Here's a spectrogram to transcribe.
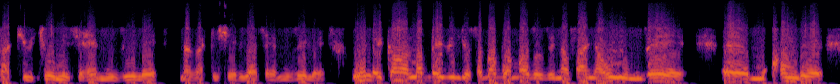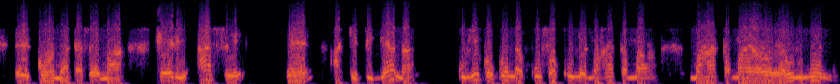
za kiuchumi sehemu zile na za kisheria sehemu zile, huenda ikawa labda hizi ndio sababu ambazo zinafanya huyu mzee eh, mkongwe eh, Kony akasema heri afe eh, akipigana kuliko kwenda kufa kule mahakama mahakama ya, ya ulimwengu.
